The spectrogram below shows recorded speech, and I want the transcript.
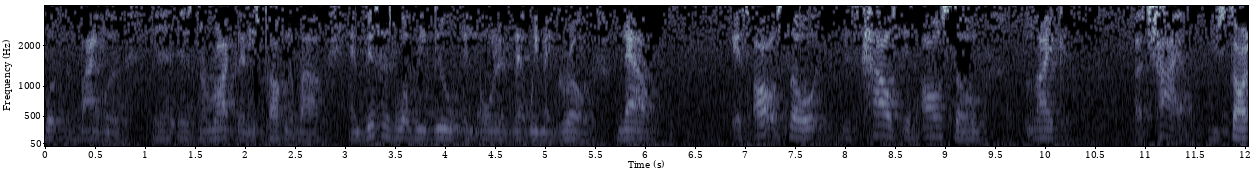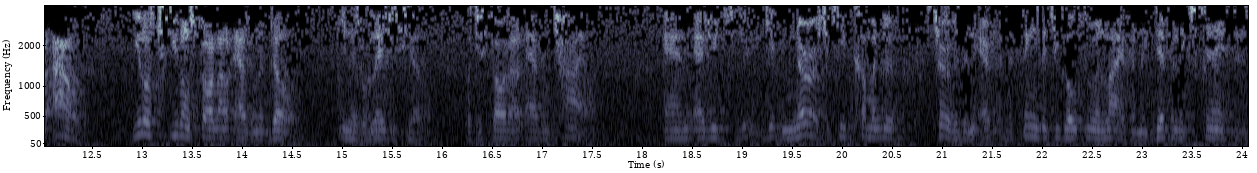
book, the Bible, is, is the rock that he's talking about. And this is what we do in order that we may grow. Now, it's also, this house is also like a child. You start out, you don't, you don't start out as an adult in this relationship, but you start out as a child. And as you get nourished, you keep coming to service and every, the things that you go through in life and the different experiences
